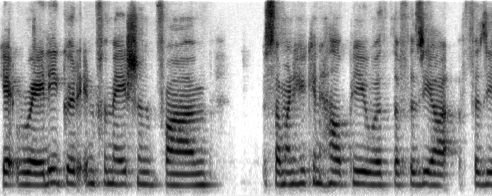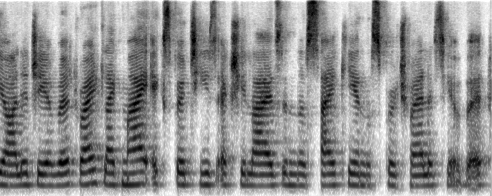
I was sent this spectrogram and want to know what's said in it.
get really good information from someone who can help you with the physio- physiology of it, right? Like my expertise actually lies in the psyche and the spirituality of it,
